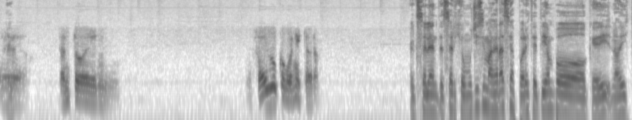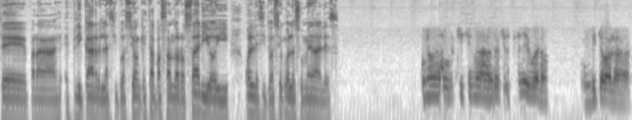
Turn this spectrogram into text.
Eh, tanto en, Facebook como en Instagram. Excelente, Sergio. Muchísimas gracias por este tiempo que nos diste para explicar la situación que está pasando Rosario y cuál es la situación con los humedales. No, muchísimas gracias ustedes y bueno, invito a la,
